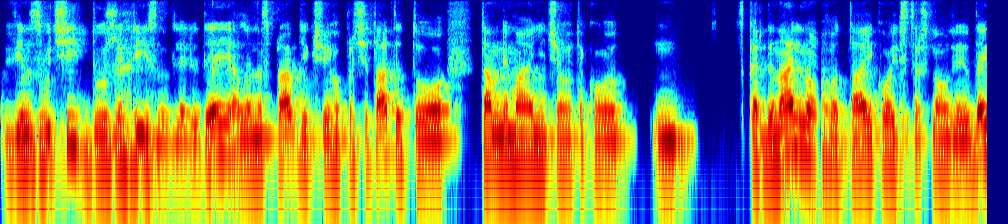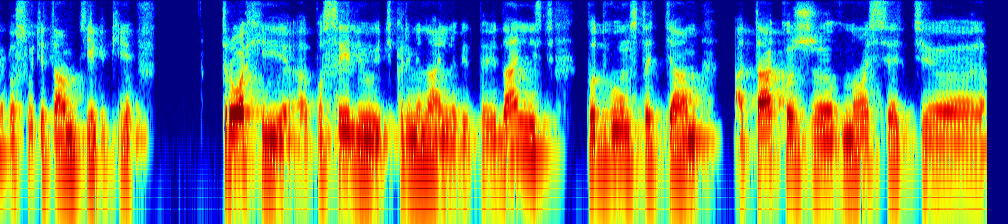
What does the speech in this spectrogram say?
він звучить дуже грізно для людей, але насправді, якщо його прочитати, то там немає нічого такого кардинального та якогось страшного для людей. По суті, там тільки трохи е, посилюють кримінальну відповідальність по двом статтям, а також е, вносять е,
